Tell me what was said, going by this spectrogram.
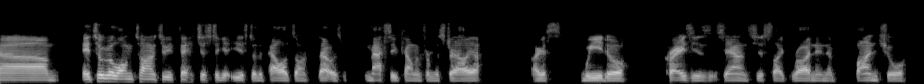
Um, it took a long time to be fair just to get used to the peloton. That was massive coming from Australia. I guess weird or crazy as it sounds, just like riding in a bunch or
